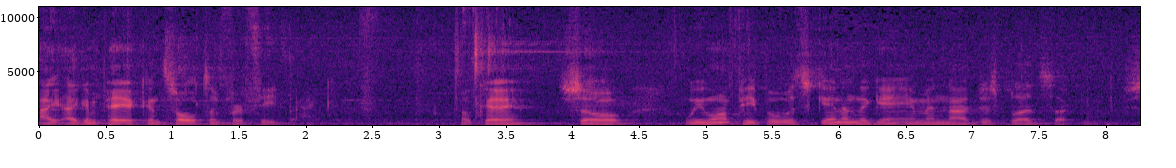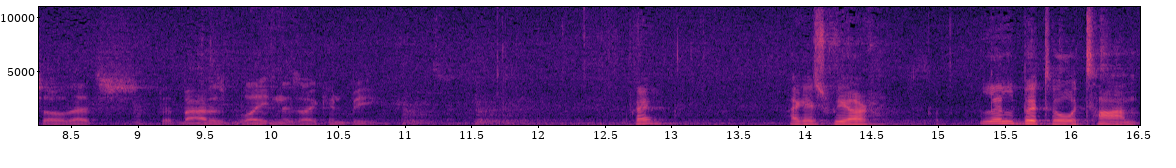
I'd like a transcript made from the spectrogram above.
I, I can pay a consultant for feedback. Okay? So we want people with skin in the game and not just blood sucking. So that's about as blatant as I can be. Okay. I guess we are a little bit over time.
